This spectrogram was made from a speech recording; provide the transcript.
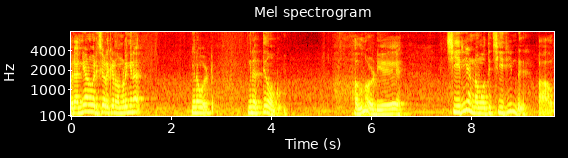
ഒരു അന്യാണ് മരിച്ചു കിടക്കണം നമ്മളിങ്ങനെ ഇങ്ങനെ പോയിട്ട് ഇങ്ങനെ എത്തി നോക്കും. അല്ലോടിയേ ചിരി എണ്ണ മുഖത്ത്. ചിരിയുണ്ട് പാവം.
